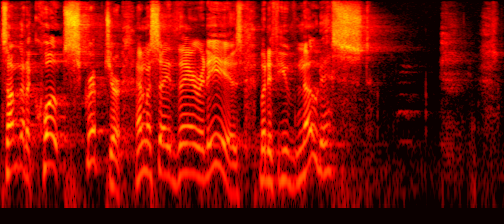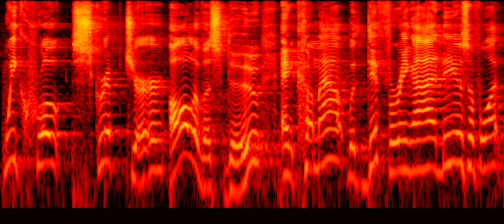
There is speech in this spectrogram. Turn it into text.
So I'm going to quote Scripture and I'm going to say, there it is. But if you've noticed, we quote Scripture, all of us do, and come out with differing ideas of what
